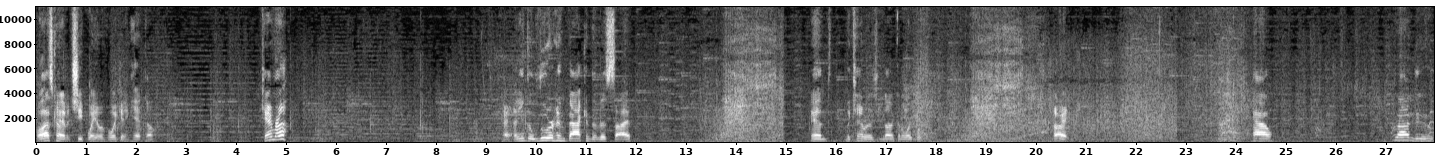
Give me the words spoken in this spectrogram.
Well, that's kind of a cheap way to avoid getting hit, though. Camera? I need to lure him back into this side. And the camera is not going to work with him. Alright. Ow. Lalu.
